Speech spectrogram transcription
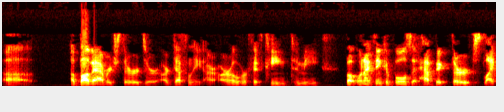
uh, above average thirds are, are definitely are, are over 15 to me but when I think of bulls that have big thirds like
